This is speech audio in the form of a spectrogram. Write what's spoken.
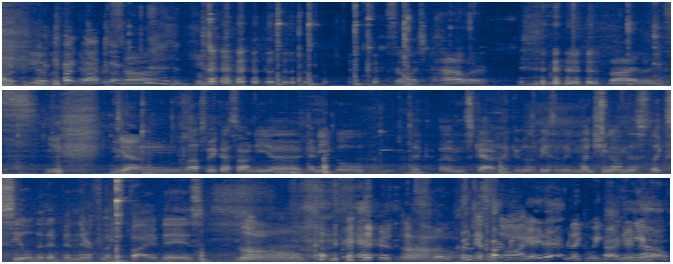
Most beautiful thing I ever saw. So much power, violence, yeah. pain. Last week I saw an, e- uh, an eagle, like um, scout, like it was basically munching on this like seal that had been there for like five days. Oh. oh. Slow Could you cook. partly No, I- date it? we're like we, we I couldn't, didn't even, know.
